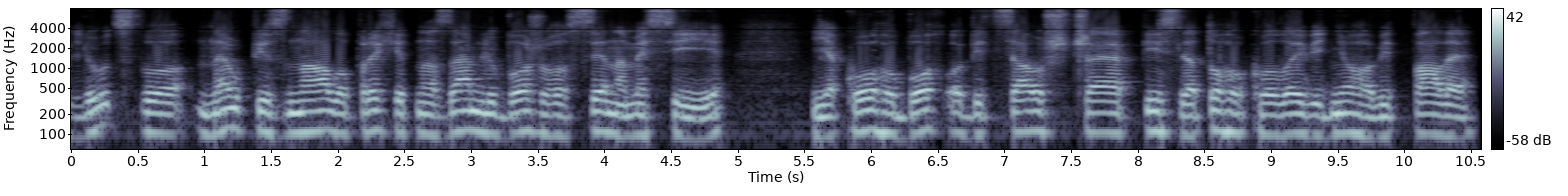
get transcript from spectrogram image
людство не впізнало прихід на землю Божого Сина Месії, якого Бог обіцяв ще після того, коли від нього відпали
